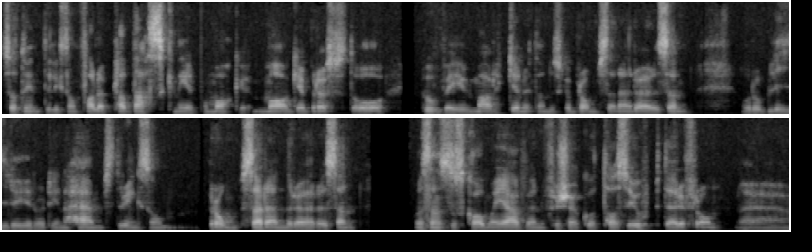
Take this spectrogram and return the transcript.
så att du inte liksom faller pladask ner på mage, mage bröst och huvud i marken utan du ska bromsa den rörelsen. Och då blir det ju då din hamstring som bromsar den rörelsen. Och sen så ska man ju även försöka att ta sig upp därifrån. Eh,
